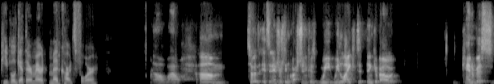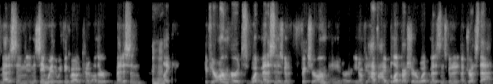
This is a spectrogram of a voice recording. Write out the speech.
people get their med, med cards for? Oh wow. Um so it's an interesting question because we we like to think about cannabis medicine in the same way that we think about kind of other medicine. Mm-hmm. Like if your arm hurts, what medicine is going to fix your arm pain? Or you know, if you have high blood pressure, what medicine is going to address that?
